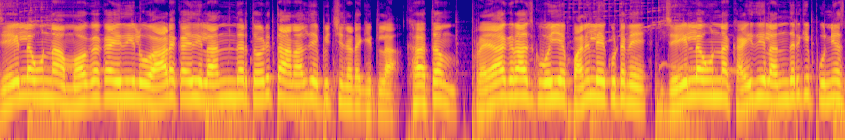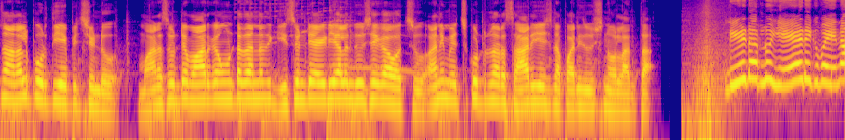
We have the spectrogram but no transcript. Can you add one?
జైల్లో ఉన్న మగ ఖైదీలు ఆడ ఖైదీలు అందరితోటి తానాలు తెప్పించిండట గిట్లా. ఖతం ప్రయాగ్రాజ్కు పోయే పని లేకుండానే జైల్లో ఉన్న ఖైదీలందరికీ పుణ్యస్నానాలు పూర్తి చేపించిండు. మనసుంటే మార్గం ఉంటదన్నది గీసుంటే ఐడియాలను చూసే కావచ్చు అని మెచ్చు మెచ్చుకుంటున్నారు సారి చేసిన పని చూసిన వాళ్ళంతా. లీడర్లు ఏడికి పోయినా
